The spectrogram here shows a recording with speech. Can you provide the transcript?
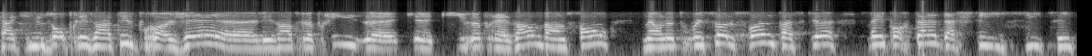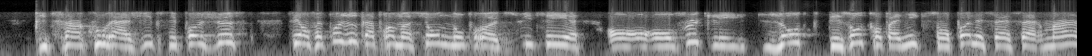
quand ils nous ont présenté le projet, euh, les entreprises euh, que- qui représentent dans le fond, mais on a trouvé ça le fun parce que c'est important d'acheter ici, tu sais, puis de s'encourager, puis c'est pas juste, tu sais, on fait pas juste la promotion de nos produits, tu sais, on, on veut que les autres, des autres compagnies qui sont pas nécessairement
